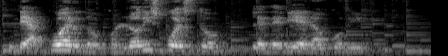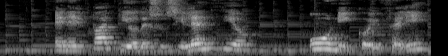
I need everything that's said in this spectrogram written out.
de acuerdo con lo dispuesto, le debiera ocurrir. En el patio de su silencio, único y feliz,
